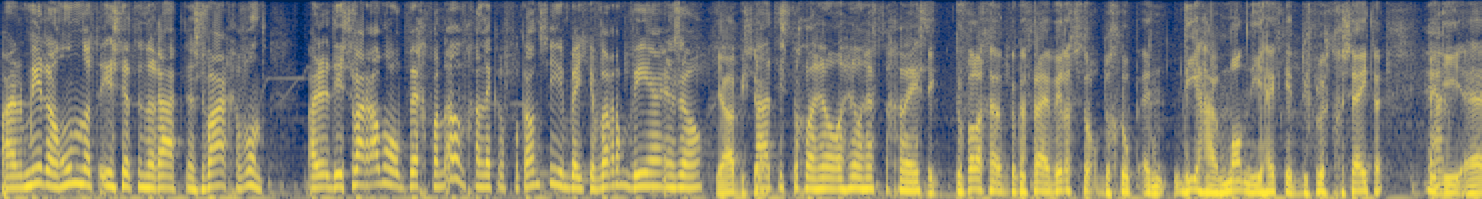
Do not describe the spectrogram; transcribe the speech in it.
Maar meer dan 100 inzettenden raakten zwaar gewond... Maar die, ze waren allemaal op weg van... oh, we gaan lekker op vakantie. Een beetje warm weer en zo. Ja, bizar. Maar het is toch wel heel, heel heftig geweest. Ik, toevallig heb ik een vrijwilligster op de groep. En die, haar man, die heeft op die vlucht gezeten. Ja. En die, uh,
